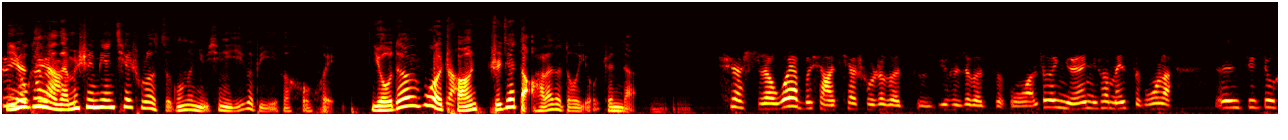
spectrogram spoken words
你就看看咱们身边切除了子宫的女性，一个比一个后悔，有的卧床直接倒下来的都有，真的。确实，我也不想切除这个子，就是这个子宫啊。这个女人，你说没子宫了，嗯，就就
